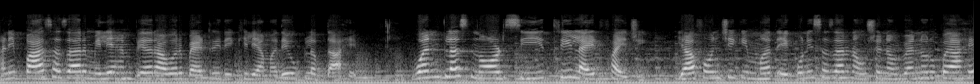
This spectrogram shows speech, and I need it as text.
आणि पाच हजार मिली अँपियर आवर बॅटरी देखील यामध्ये उपलब्ध आहे. OnePlus Nord C three lite five G. या फोनची किंमत एकोणीस हजार नऊशे नव्याण्णव रुपये आहे.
